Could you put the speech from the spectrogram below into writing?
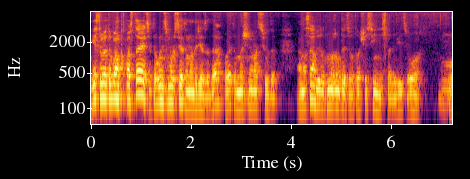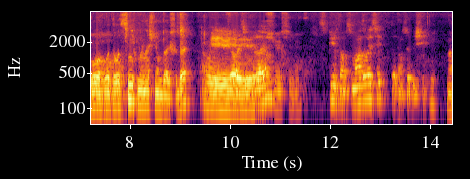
Если вы эту банку поставите, то вы не сможете эту надрезать, да? Поэтому начнем отсюда. А на самом деле вот можно вот эти вот вообще синие стали, видите? О, о вот, вот с них мы и начнем дальше, да? Давайте убираем. Спиртом смазывайте. Кто там следующий? На.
